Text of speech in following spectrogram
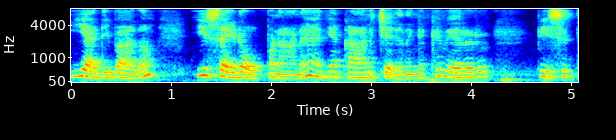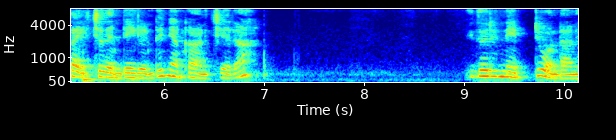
ഈ അടിഭാഗം ഈ സൈഡ് ഓപ്പൺ ആണ്. അത് ഞാൻ കാണിച്ചു തരാം. നിങ്ങൾക്ക് വേറൊരു പീസ് തയ്ച്ചത് എന്റെ കയ്യിലുണ്ട്. ഞാൻ കാണിച്ചു തരാം. ഇതൊരു നെറ്റ് കൊണ്ടാണ്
